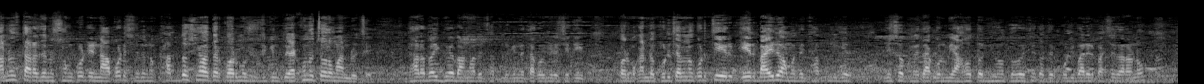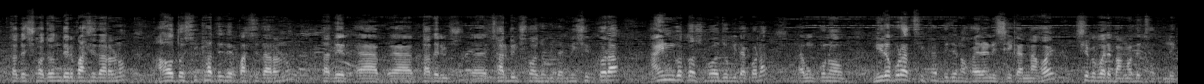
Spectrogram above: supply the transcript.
মানুষ তারা যেন সংকটে না পড়ে সেজন্য খাদ্য সহায়তার কর্মসূচি কিন্তু এখনও চলমান রয়েছে। ধারাবাহিকভাবে বাংলাদেশ ছাত্রলীগের নেতাকর্মীরা সেটি কর্মকাণ্ড পরিচালনা করছে। এর এর বাইরেও আমাদের ছাত্রলীগের যেসব নেতাকর্মী আহত নিহত হয়েছে, তাদের পরিবারের পাশে দাঁড়ানো, তাদের স্বজনদের পাশে দাঁড়ানো, আহত শিক্ষার্থীদের পাশে দাঁড়ানো, তাদের তাদের সার্বিক সহযোগিতা নিশ্চিত করা, আইনগত সহযোগিতা করা এবং কোনো নিরপরাধ শিক্ষার্থী যেন হয়রানির শিকার না হয়, সে ব্যাপারে বাংলাদেশ ছাত্রলীগ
